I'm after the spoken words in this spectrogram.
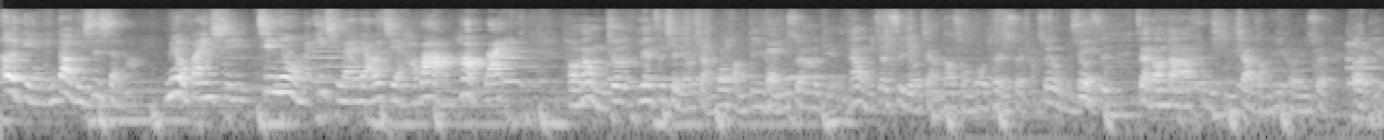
二点零到底是什么？没有关系，今天我们一起来了解，好不好？好，来，好，那我们就因为之前有讲过房地合一税二点零，那我们这次有讲到重购退税嘛，所以我们就是再帮大家复习一下房地合一税二点，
